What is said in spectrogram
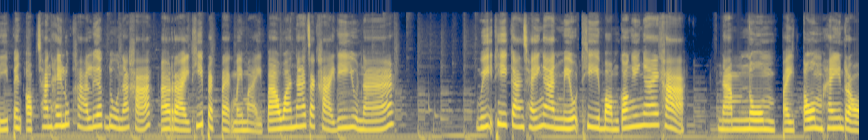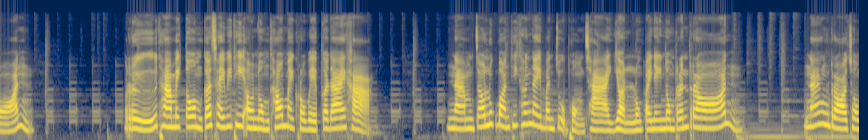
นี้เป็นออปชันให้ลูกค้าเลือกดูนะคะ อะไรที่แปลกๆใหม่ๆป้าว่าน่าจะขายดีอยู่นะ วิธีการใช้งาน milk tea bomb ก็ง่าย ๆค่ะนำนมไปต้มให้ร้อน หรือถ้าไม่ต้มก็ใช้วิธีเอานมเข้าไมโครเวฟก็ได้ค่ะนำเจ้าลูกบอลที่ข้างในบรรจุผงชาหย่อนลงไปในนมร้อนๆ นั่งรอชม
